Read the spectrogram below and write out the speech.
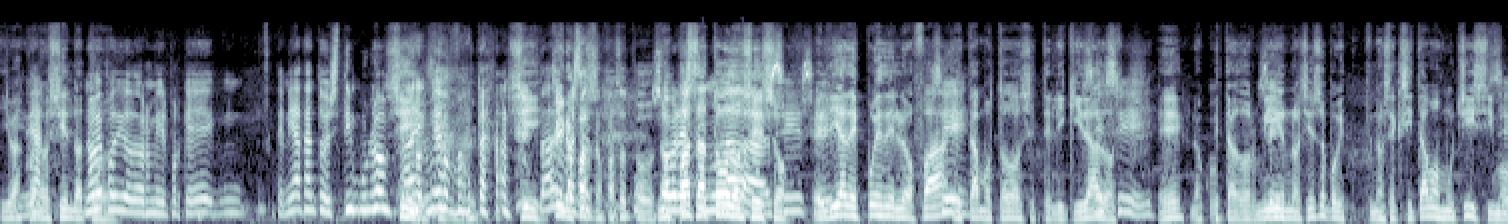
Ibas conociendo a No he podido dormir porque mm, tenía tanto estímulo, sí. dormido fatal. Sí, sí nos, pasa, nos pasó a todos. Nos pasa a todos eso. El día después de los FA estamos todos este, liquidados. ¿eh? Nos cuesta dormirnos y eso porque nos excitamos muchísimo.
